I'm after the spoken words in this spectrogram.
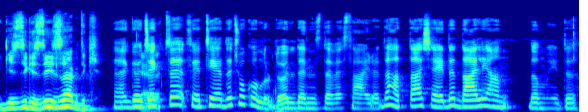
gizli gizli izlerdik. Yani Göcek'te, Fethiye'de çok olurdu Ölüdeniz'de vesairede. Hatta şeyde Dalyan'da mıydı?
